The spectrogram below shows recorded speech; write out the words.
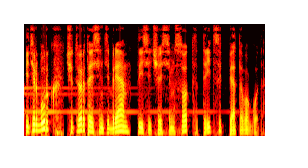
Петербург, 4 сентября 1735 года.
